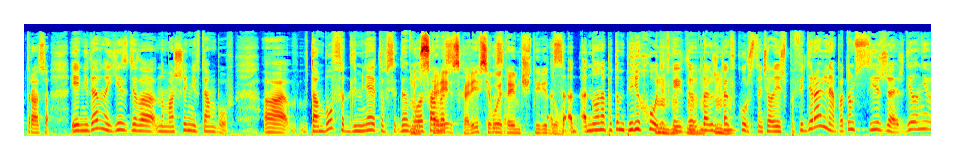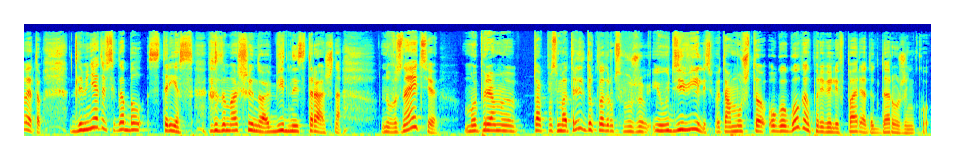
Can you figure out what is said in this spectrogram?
трассу. Я недавно ездила на машине в Тамбов. А, в Тамбов для меня это всегда Ну, было скорее, самое... скорее всего, это М4 Дон. С- а- Но она потом переходит, как- мгм, так же, как мгм. в курс. Сначала едешь по федеральной, а потом съезжаешь. Дело не в этом. Для меня это всегда был стресс за машину, обидно и страшно. Но вы знаете, мы прямо так посмотрели друг на друга уже и удивились, потому что ого-го, как привели в порядок дороженьку.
